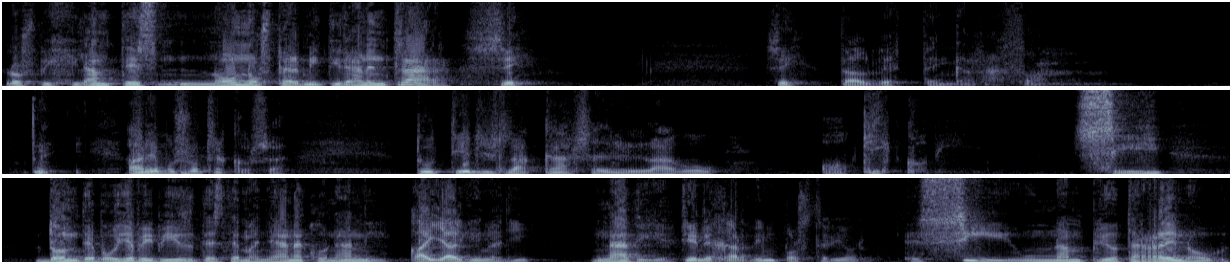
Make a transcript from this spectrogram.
Los vigilantes no nos permitirán entrar. Sí. Sí, tal vez tengas razón. Haremos otra cosa. Tú tienes la casa en el lago Okikobi. Sí, donde voy a vivir desde mañana con Annie. ¿Hay alguien allí? Nadie. ¿Tiene jardín posterior? Sí, un amplio terreno.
